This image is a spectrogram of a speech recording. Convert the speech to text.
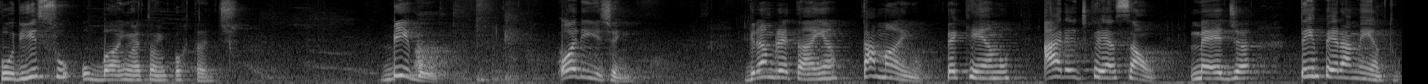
Por isso o banho é tão importante. Beagle. Origem: Grã-Bretanha. Tamanho: pequeno. Área de criação: média. Temperamento:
